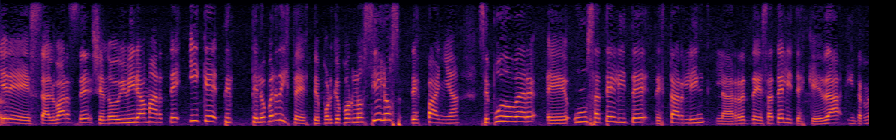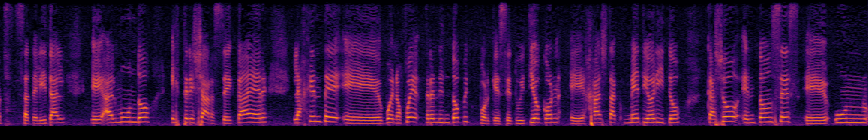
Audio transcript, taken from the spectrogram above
quiere salvarse yendo a vivir a Marte y que te lo perdiste este, porque por los cielos de España se pudo ver eh, un satélite de Starlink, la red de satélites que da internet satelital eh, al mundo, estrellarse, caer. La gente, eh, bueno, fue trending topic porque se tuiteó con hashtag meteorito. Cayó entonces un,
